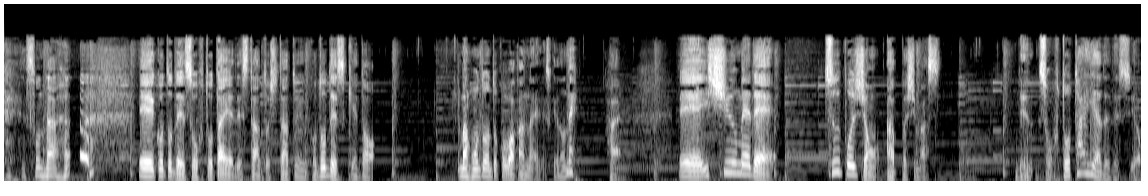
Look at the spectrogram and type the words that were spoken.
そんな えことでソフトタイヤでスタートしたということですけど、まあ、本当のところわかんないですけどね。はい。えー、1周目で2ポジションアップします。で、ソフトタイヤでですよ。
